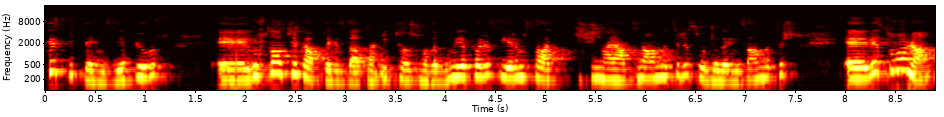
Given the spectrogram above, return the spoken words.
tespitlerimizi yapıyoruz. E, ruhsal check-up deriz zaten ilk çalışmada bunu yaparız. Yarım saat kişinin hayatını anlatırız, hocalarımız anlatır. E, ve sonra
